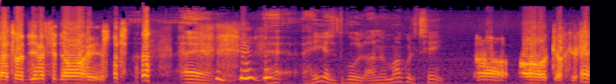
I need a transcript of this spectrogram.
لا تودينا في دواهي. إيه. هي اللي تقول أنا ما قلت شيء. آه okay okay.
